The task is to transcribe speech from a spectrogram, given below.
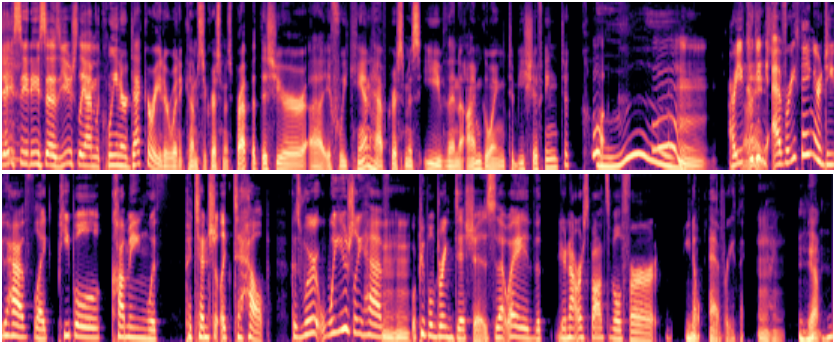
JCD says usually I'm the cleaner decorator when it comes to Christmas prep, but this year, uh, if we can have Christmas Eve, then I'm going to be shifting to cook. Ooh. Are you cooking everything, or do you have like people coming with potential like to help? Because we're we usually have Mm-hmm. where people bring dishes, so that way the you're not responsible for you know everything. Mm-hmm. Mm-hmm, yeah. Mm-hmm.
